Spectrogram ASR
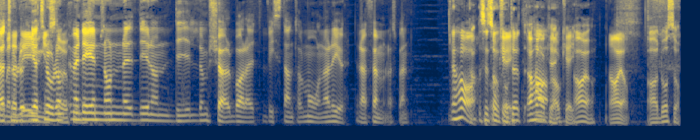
Jag tror, det jag tror de, men det är, någon, det är någon deal de kör bara ett visst antal månader ju, den här 500 spänn. Jaha, Ja, Säsongskortet? Jaha, Ja, okej. okej. Ja, ja. Ja, ja. ja, då så.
